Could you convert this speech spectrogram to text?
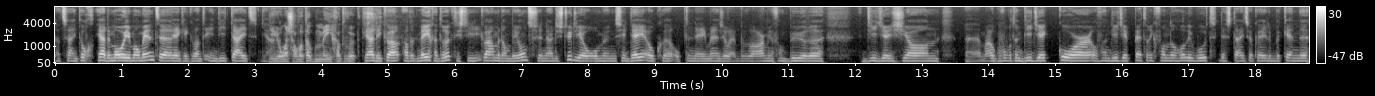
Dat zijn toch ja, de mooie momenten, denk ik. Want in die tijd... Ja, Die jongens hadden het ook mega druk. Dus Ja, die kwa- had het mega druk. Dus die kwamen dan bij ons eh, naar de studio om een cd ook eh, op te nemen. En zo hebben we Armin van Buren, DJ Jean... eh, maar ook bijvoorbeeld een DJ Core of een DJ Patrick van de Hollywood. Destijds ook een hele bekende.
